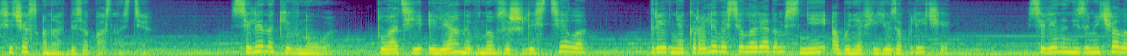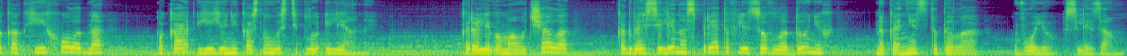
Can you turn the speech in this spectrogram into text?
Сейчас она в безопасности. Селена кивнула. Платье Элианы вновь зашелестело, Древняя королева села рядом с ней, обняв ее за плечи. Селена не замечала, как ей холодно, пока ее не коснулось тепло Элианы. Королева молчала, когда Селена, спрятав лицо в ладонях, наконец-то дала волю слезам.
